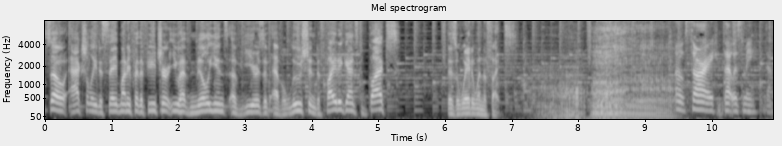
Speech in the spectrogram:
So, actually, to save money for the future, you have millions of years of evolution to fight against, but there's a way to win the fights. Oh, sorry. That was me. No.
